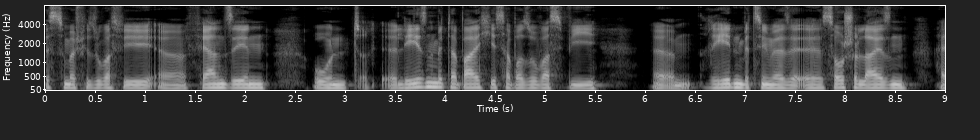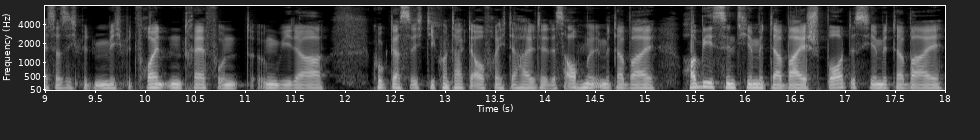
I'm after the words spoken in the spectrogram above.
ist zum Beispiel sowas wie äh, Fernsehen und äh, Lesen mit dabei. Hier ist aber sowas wie ähm, Reden beziehungsweise äh, Socializen, heißt, dass ich mit, mich mit Freunden treffe und irgendwie da gucke, dass ich die Kontakte aufrechterhalte. Das ist auch mit, mit dabei. Hobbys sind hier mit dabei, Sport ist hier mit dabei,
